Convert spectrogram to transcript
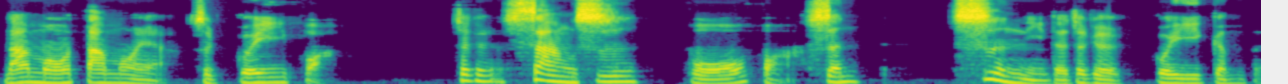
南无大摩呀，是皈依法。这个上师佛法身是你的这个皈依根本，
